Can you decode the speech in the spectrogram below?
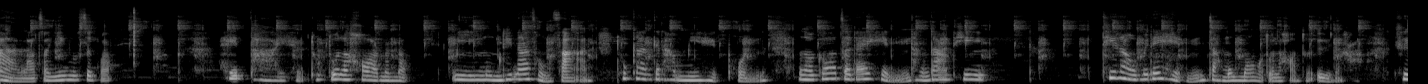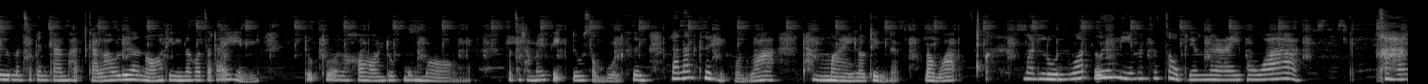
อ่านแล้วจะยิ่งรู้สึกว่าให้ตายเถอะทุกตัวละครมันแบบมีมุมที่น่าสงสาร ทุกการกระทำมีเหตุผล แล้วก็จะได้เห็นทางด้านที่ที่เราไม่ได้เห็นจากมุมมองของตัวละครตัวอื่นนะคะ คือมันจะเป็นการผัดการเล่าเรื่องเนาะ ทีนี้เราก็จะได้เห็นทุกตัวละครทุกมุมมองเนี่ย มันจะทำให้ฟิกดูสมบูรณ์ขึ้น และนั่นคือเหตุผลว่าทำไมเราถึงแบบว่า มันลุ้นว่าเรื่องนี้มันจะจบยังไง เพราะว่าค้าง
